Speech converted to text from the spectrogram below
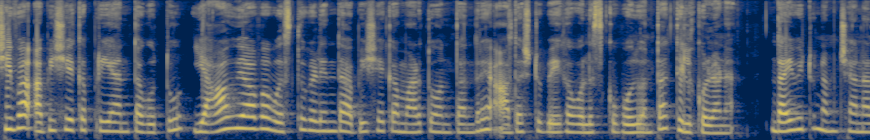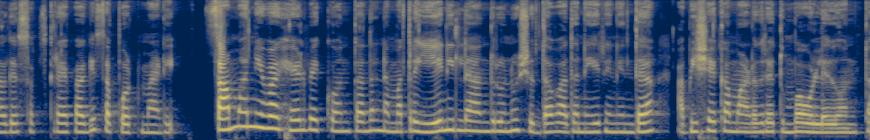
ಶಿವ ಅಭಿಷೇಕ ಪ್ರಿಯ ಅಂತ ಗೊತ್ತು. ಯಾವ್ಯಾವ ವಸ್ತುಗಳಿಂದ ಅಭಿಷೇಕ ಮಾಡ್ತು ಅಂತಂದರೆ ಆದಷ್ಟು ಬೇಗ ಹೊಲಿಸ್ಕೋಬೋದು ಅಂತ ತಿಳ್ಕೊಳ್ಳೋಣ. ದಯವಿಟ್ಟು ನಮ್ಮ ಚಾನಲ್ಗೆ ಸಬ್ಸ್ಕ್ರೈಬ್ ಆಗಿ ಸಪೋರ್ಟ್ ಮಾಡಿ. ಸಾಮಾನ್ಯವಾಗಿ ಹೇಳಬೇಕು ಅಂತಂದರೆ ನಮ್ಮ ಹತ್ರ ಏನಿಲ್ಲ ಅಂದ್ರೂ ಶುದ್ಧವಾದ ನೀರಿನಿಂದ ಅಭಿಷೇಕ ಮಾಡಿದ್ರೆ ತುಂಬ ಒಳ್ಳೆಯದು ಅಂತ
